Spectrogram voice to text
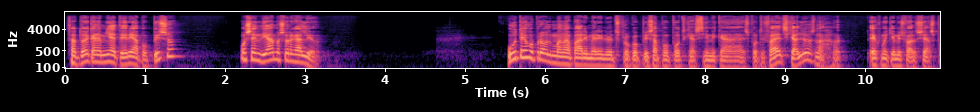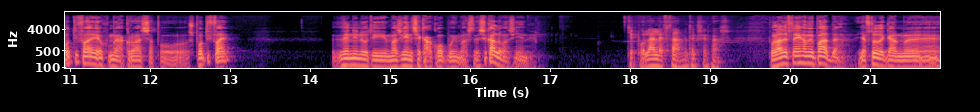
θα το έκανε μια εταιρεία από πίσω ως ενδιάμεσο εργαλείο. Ούτε έχω πρόβλημα να πάρει μερίδιο της προκοπής από podcast γενικά Spotify, έτσι κι αλλιώς να, έχουμε και εμείς παρουσία Spotify, έχουμε ακροάσεις από Spotify. Δεν είναι ότι μας βγαίνει σε κακό που είμαστε, σε καλό μας βγαίνει. Και πολλά λεφτά, μην τα ξεχνάς. Πολλά λεφτά είχαμε πάντα. Γι' αυτό δεν, κάνουμε,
